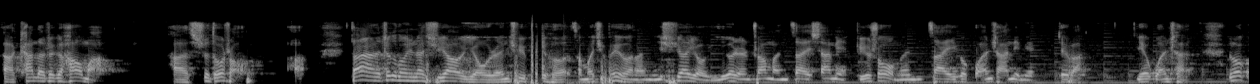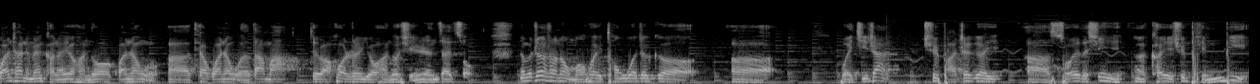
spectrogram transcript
啊看到这个号码啊是多少啊，当然了这个东西呢需要有人去配合，怎么去配合呢？你需要有一个人专门在下面，比如说我们在一个广场里面，对吧？也有广场，那么广场里面可能有很多广场舞呃跳广场舞的大妈，对吧？或者是有很多行人在走，那么这个时候呢，我们会通过这个呃伪基站去把这个啊所有的信呃可以去屏蔽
